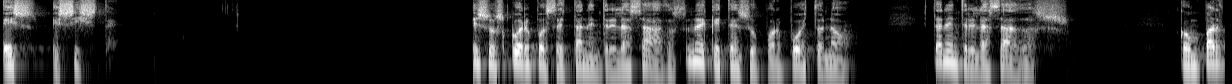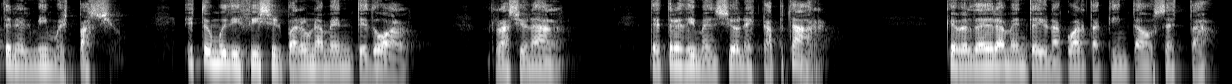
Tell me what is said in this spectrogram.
es, existe. Esos cuerpos están entrelazados, no es que estén superpuestos, no, están entrelazados, comparten el mismo espacio. Esto es muy difícil para una mente dual, racional, de tres dimensiones captar, que verdaderamente hay una cuarta, quinta o sexta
